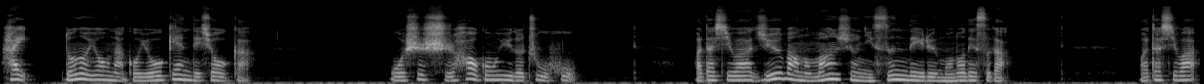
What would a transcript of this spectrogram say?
はい、どのようなご用件でしょうか？我是十号公寓的住户。私は10番のマンションに住んでいるものですが、私は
